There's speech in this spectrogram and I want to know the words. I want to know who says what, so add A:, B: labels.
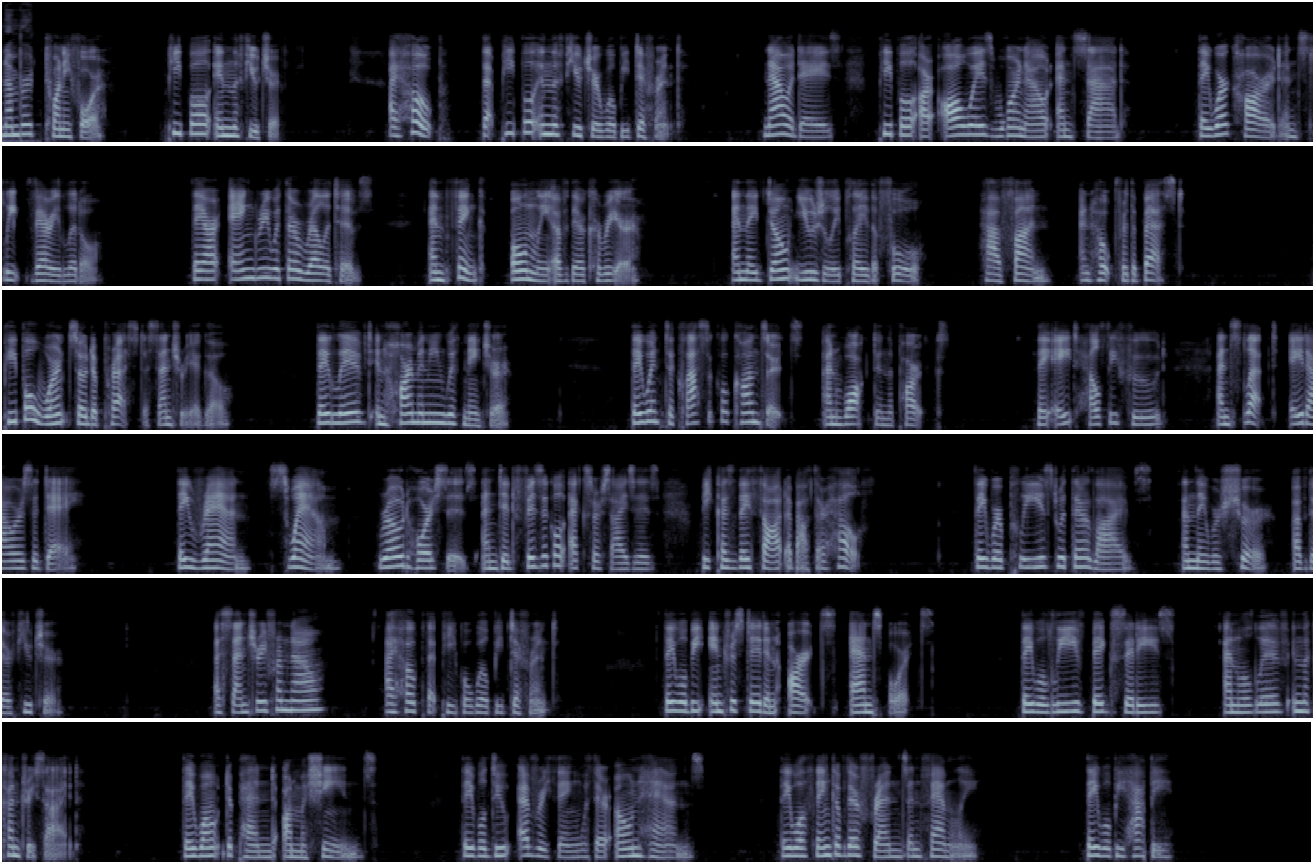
A: Number 24. People in the future. I hope that people in the future will be different. Nowadays, people are always worn out and sad. They work hard and sleep very little. They are angry with their relatives and think only of their career. And they don't usually play the fool, have fun, and hope for the best. People weren't so depressed a century ago. They lived in harmony with nature. They went to classical concerts and walked in the parks. They ate healthy food and slept eight hours a day. They ran, swam, rode horses, and did physical exercises because they thought about their health. They were pleased with their lives and they were sure of their future. A century from now, I hope that people will be different. They will be interested in arts and sports. They will leave big cities and will live in the countryside. They won't depend on machines. They will do everything with their own hands. They will think of their friends and family. They will be happy.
